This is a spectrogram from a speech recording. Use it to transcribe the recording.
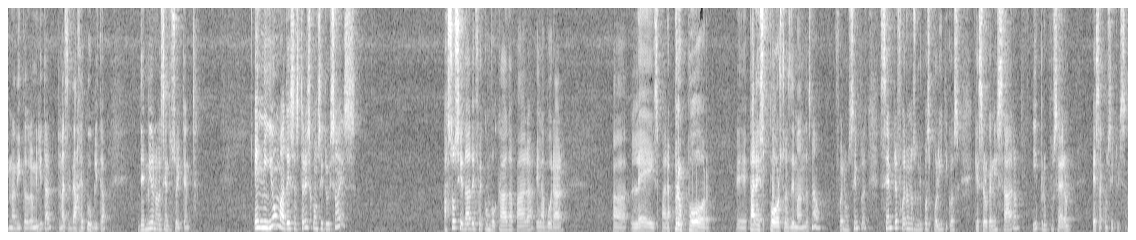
na ditadura militar, mas é da República, de 1980. Em nenhuma dessas três constituições a sociedade foi convocada para elaborar ah, leis, para propor, eh, para expor suas demandas. Não, foram sempre, sempre foram os grupos políticos que se organizaram e propuseram essa Constituição.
